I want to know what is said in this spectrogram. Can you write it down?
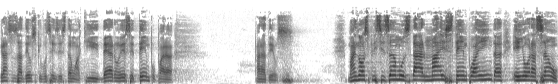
Graças a Deus que vocês estão aqui, deram esse tempo para, para Deus. Mas nós precisamos dar mais tempo ainda em oração.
